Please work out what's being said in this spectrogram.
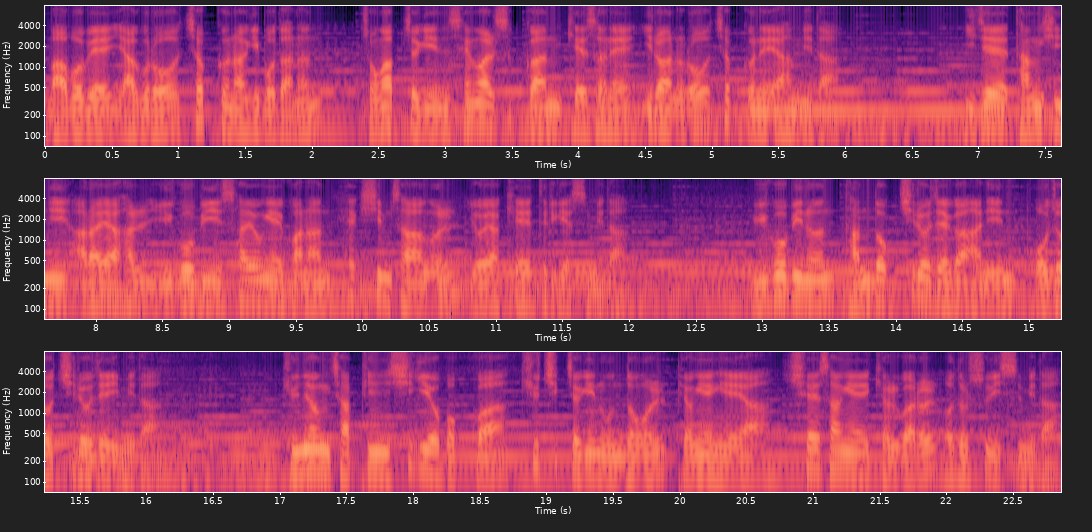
마법의 약으로 접근하기보다는 종합적인 생활 습관 개선의 일환으로 접근해야 합니다. 이제 당신이 알아야 할 위고비 사용에 관한 핵심 사항을 요약해 드리겠습니다. 위고비는 단독 치료제가 아닌 보조 치료제입니다. 균형 잡힌 식이요법과 규칙적인 운동을 병행해야 최상의 결과를 얻을 수 있습니다.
